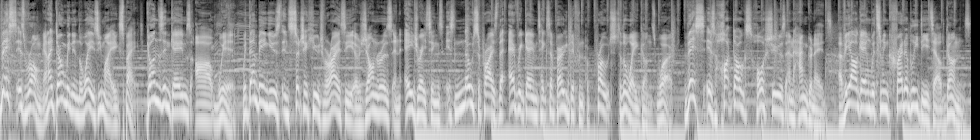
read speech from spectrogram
This is wrong, and I don't mean in the ways you might expect. Guns in games are weird. With them being used in such a huge variety of genres and age ratings, it's no surprise that every game takes a very different approach to the way guns work. This is Hot Dogs, Horseshoes, and Hand Grenades, a VR game with some incredibly detailed guns,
